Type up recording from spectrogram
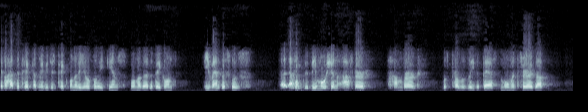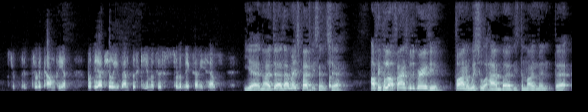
if I had to pick, I'd maybe just pick one of the Europa League games, one of the, the big ones. Juventus was, I think the emotion after Hamburg was probably the best moment throughout that sort of campaign. But the actual Juventus game, if this sort of makes any sense. Yeah, no, that makes perfect sense. Yeah, I think a lot of fans would agree with you. Final whistle at Hamburg is the moment, but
